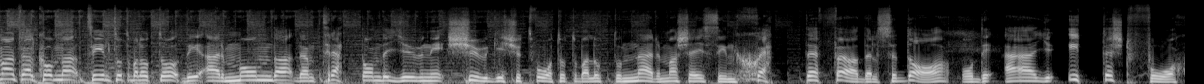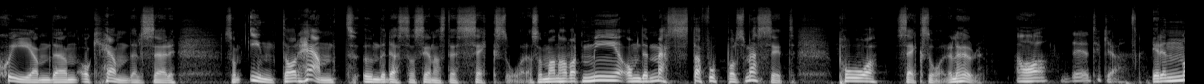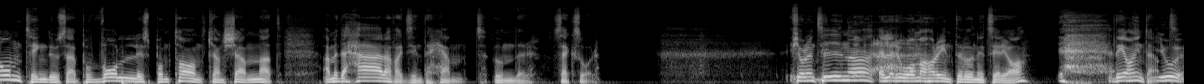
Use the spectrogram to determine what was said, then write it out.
Känner varmt välkomna till Toto Balotto. Det är måndag den 13 juni 2022. Toto Balotto närmar sig sin sjätte födelsedag och det är ju ytterst få skeenden och händelser som inte har hänt under dessa senaste sex år. Alltså man har varit med om det mesta fotbollsmässigt på sex år, eller hur? Ja, det tycker jag. Är det någonting du så på volley spontant kan känna att ja, men det här har faktiskt inte hänt under sex år? Fiorentina eller Roma har inte vunnit Serie A. Det har inte hänt. Jo,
